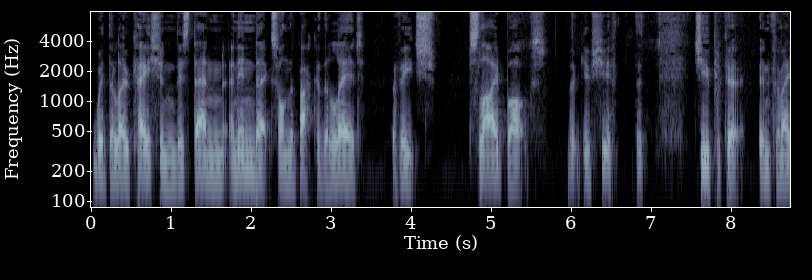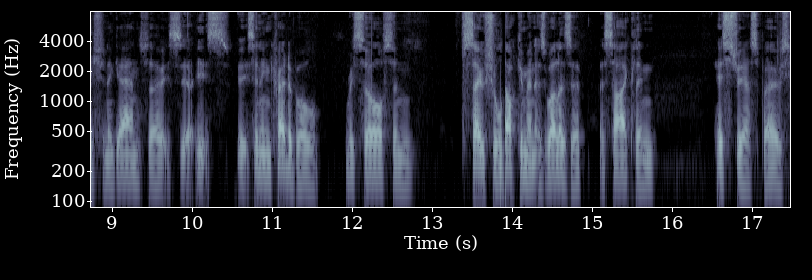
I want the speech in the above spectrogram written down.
with the location. There's then an index on the back of the lid of each slide box that gives you the duplicate information again. So it's it's it's an incredible resource and social document as well as a, a cycling history, I suppose.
